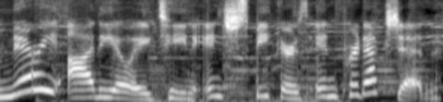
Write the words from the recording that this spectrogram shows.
Mary Audio 18-inch speakers in production.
